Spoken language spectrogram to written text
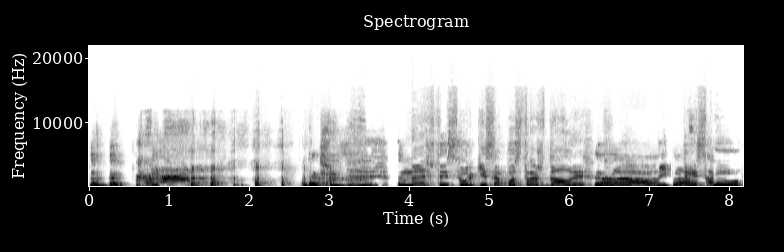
Так що, Мешти Суркіса постраждали да, від да. тиску.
